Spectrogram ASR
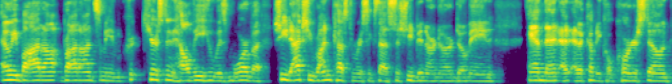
And we brought on brought on somebody, named Kirsten Helvey, who was more of a she'd actually run customer success, so she'd been on our domain, and then at, at, a company called Cornerstone.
